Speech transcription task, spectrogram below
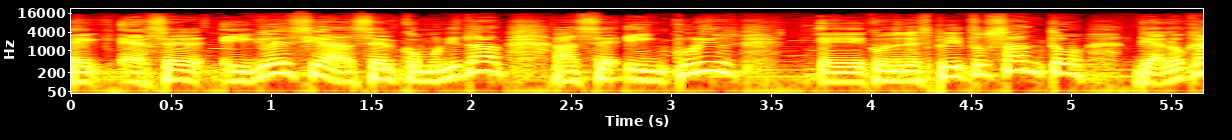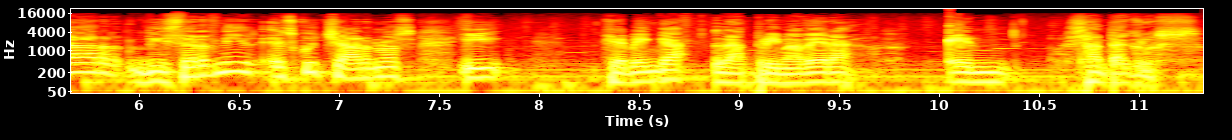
eh, hacer iglesia, hacer comunidad, hacer, incluir eh, con el Espíritu Santo, dialogar, discernir, escucharnos y que venga la primavera en Santa Cruz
